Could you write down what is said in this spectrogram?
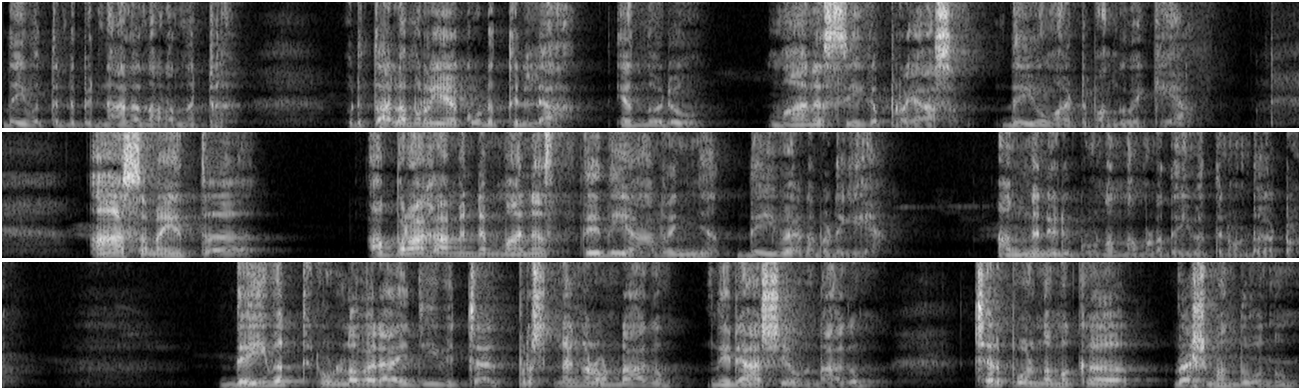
ദൈവത്തിന്റെ പിന്നാലെ നടന്നിട്ട് ഒരു തലമുറയെ കൊടുത്തില്ല എന്നൊരു മാനസിക പ്രയാസം ദൈവമായിട്ട് പങ്കുവെക്കുക. ആ സമയത്ത് അബ്രാഹാമിന്റെ മനസ്ഥിതി അറിഞ്ഞ് ദൈവം ഇടപെടുകയാണ്. അങ്ങനെ ഒരു ഗുണം നമ്മുടെ ദൈവത്തിനുണ്ട് കേട്ടോ. ദൈവത്തിനുള്ളവരായി ജീവിച്ചാൽ പ്രശ്നങ്ങളുണ്ടാകും നിരാശയുണ്ടാകും. ചിലപ്പോൾ നമുക്ക് വിഷമം തോന്നും.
